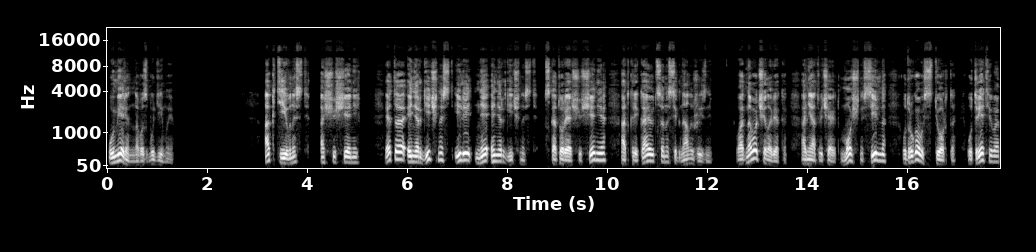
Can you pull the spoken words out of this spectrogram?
умеренно возбудимые. Активность ощущений — это энергичность или неэнергичность, с которой ощущения откликаются на сигналы жизни. У одного человека они отвечают мощно, сильно, у другого стерто, у третьего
